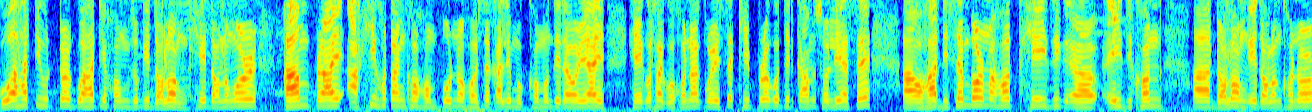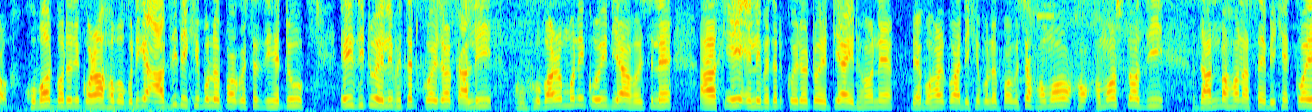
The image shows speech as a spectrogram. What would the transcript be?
গুৱাহাটী উত্তৰ গুৱাহাটী সংযোগী দলং সেই দলঙৰ কাম প্ৰায় আশী শতাংশ সম্পূৰ্ণ হৈছে কালি মুখ্যমন্ত্ৰী ডাঙৰীয়াই সেই কথা ঘোষণা কৰিছে। ক্ষীপ্ৰ গতিত কাম চলি আছে। অহা ডিচেম্বৰ মাহত সেই যি এই যিখন দলং এই দলংখনৰ শুভোদ্বোধনী কৰা হ'ব। গতিকে আজি দেখিবলৈ পোৱা গৈছে যিহেতু এই যিটো এলিভেটেড কৰিডৰ কালি শুভাৰম্ভণি কৰি দিয়া হৈছিলে সেই এলিভেটেড কৰিডৰটো এতিয়া এই ধৰণে ব্যৱহাৰ কৰা দেখিবলৈ পোৱা গৈছে। সম সমস্ত যি যান বাহন আছে বিশেষকৈ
